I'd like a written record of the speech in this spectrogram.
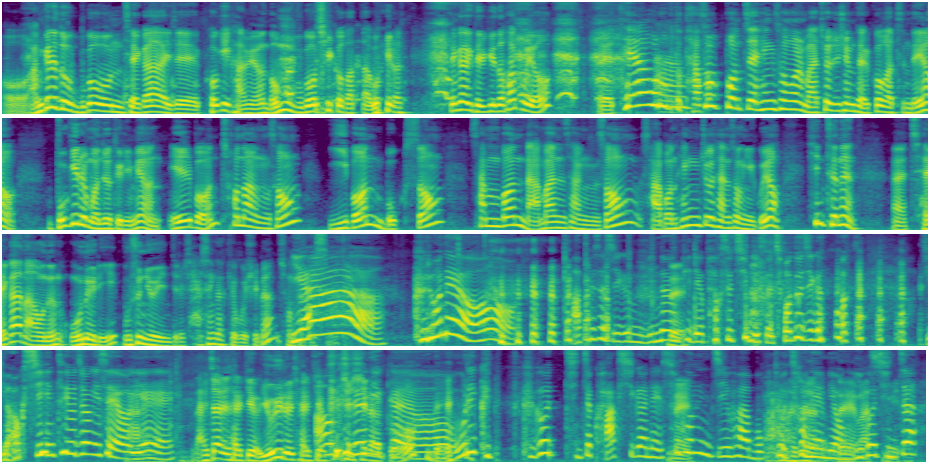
어, 안 그래도 무거운 제가 이제 거기 가면 너무 무거워질 것 같다. 뭐 이런 생각이 들기도 하고요. 네, 태양으로부터 다섯 번째 행성을 맞춰주시면 될 것 같은데요. 보기를 먼저 드리면 1번 천왕성, 2번 목성, 3번 남한상성, 4번 행주산성이고요. 힌트는 아, 제가 나오는 오늘이 무슨 요일인지를 잘 생각해 보시면 정답입니다. 그러네요. 앞에서 지금 민노영 네. PD가 박수 치고 있어요. 저도 지금 박수. 역시 힌트 요정이세요. 아, 예. 날짜를 잘 기억, 요일을 잘 아, 기억해 주시라고. 그러니까요. 네. 우리 그 그거 진짜 과학 시간에 수금지화 목토 아, 천해명 네, 이거 맞습니다. 진짜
